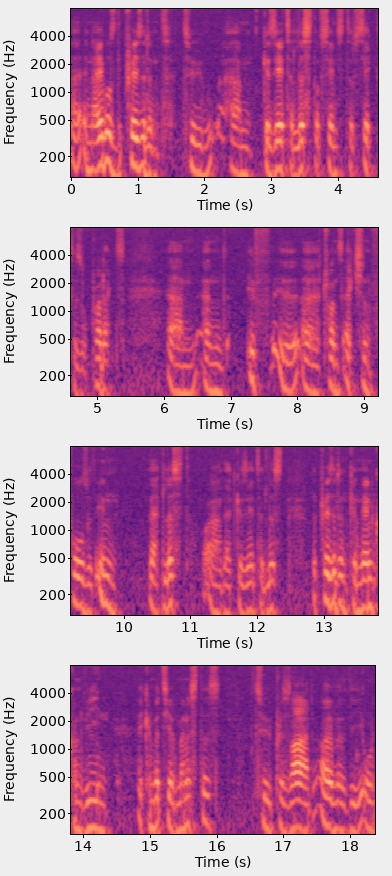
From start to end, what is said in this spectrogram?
uh, enables the president to um, gazette a list of sensitive sectors or products, um, and if uh, a transaction falls within that list, uh, that gazetted list, the president can then convene a committee of ministers to preside over the or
